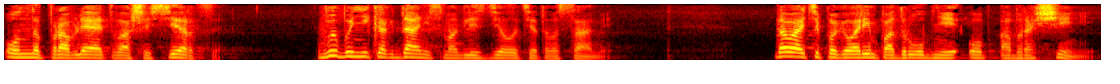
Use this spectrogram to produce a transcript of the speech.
Он направляет ваше сердце. Вы бы никогда не смогли сделать этого сами. Давайте поговорим подробнее об обращении.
